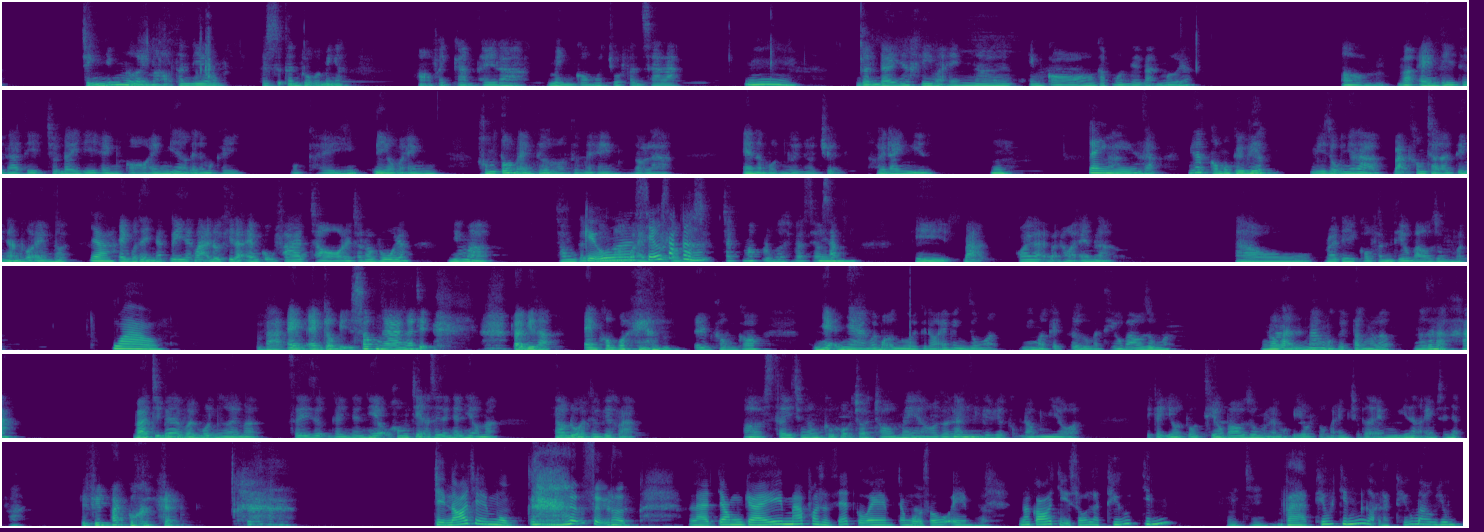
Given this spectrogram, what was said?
chính những người mà họ thân yêu thật sự thân thuộc với mình á họ phải cảm thấy là mình có một chút phần xa lạ Ừm. Gần đây nhá, khi mà em, ơ, em có gặp một người bạn mới á. Ờm, và em thì thực ra thì trước đây thì em có em nghĩ là đây là một cái một cái điều mà em không tốt mà em thừa hưởng từ mẹ em, đó là em là một người nói chuyện hơi đay nghiến. Ừm. Đay Và nghiến dạ, nghĩa là có một cái việc, ví dụ như là bạn không trả lời tin nhắn của em thôi, Yeah. Dạ. em có thể nhắc đi nhắc lại, đôi khi là em cũng pha trò để cho nó vui á, nhưng mà trong cái câu Kiểu, nói ơ, của em xéo vẫn có sắc một hả? sự trách móc đúng rồi, và xéo sắc. Ừm. Thì bạn quay lại bạn hỏi em là "Sao Reddy có phần thiếu bao dung vậy?" Wow! Và em em, kiểu, bị sốc ngang á chị. Tại vì là em không có hiền, em không có nhẹ nhàng với mọi người, cái đó em hình dung á. Nhưng mà cái từ mà thiếu bao dung á, nó lại mang một cái tầng lớp nó rất là khác. Và chị biết là với một người mà xây dựng cái nhân hiệu, không chỉ là xây dựng nhân hiệu mà theo đuổi cái việc là ờ, xây trung tâm cứu hộ cho chó mèo rồi làm những cái việc cộng đồng nhiều á thì cái yếu tố thiếu bao dung là một cái yếu tố mà em chưa bao giờ em nghĩ rằng em sẽ nhận phải cái feedback của người khác chị nói cho em một sự thật là trong cái map for success của em trong bộ dạ. số của em dạ. nó có chỉ số là thiếu chín và thiếu chín gọi là thiếu bao dung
